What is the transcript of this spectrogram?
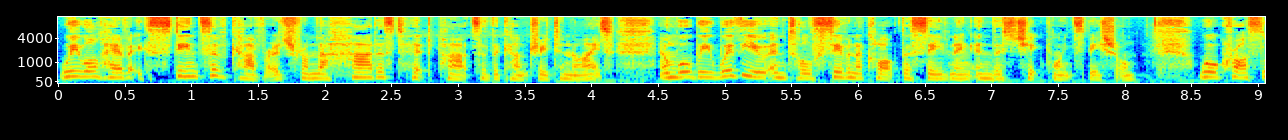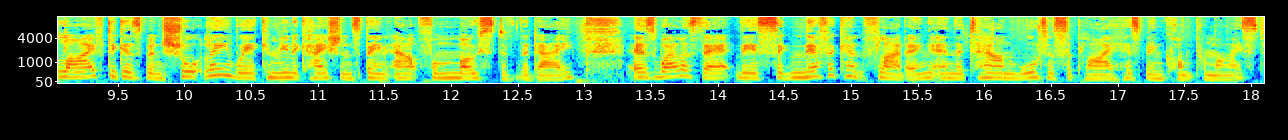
We will have extensive coverage from the hardest hit parts of the country tonight, and we'll be with you until 7 o'clock this evening in this Checkpoint special. We'll cross live to Gisborne shortly, where communication's been out for most of the day. As well as that, there's significant flooding and the town water supply has been compromised.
